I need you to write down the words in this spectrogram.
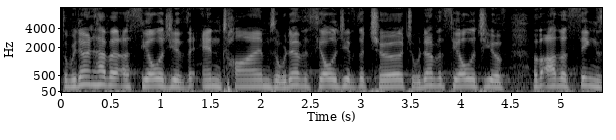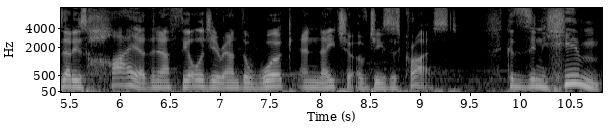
That we don't have a, a, theology of the end times, or we don't have a theology of the church, or we don't have a theology of, of other things that is higher than our theology around the work and nature of Jesus Christ. Because it's in Him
